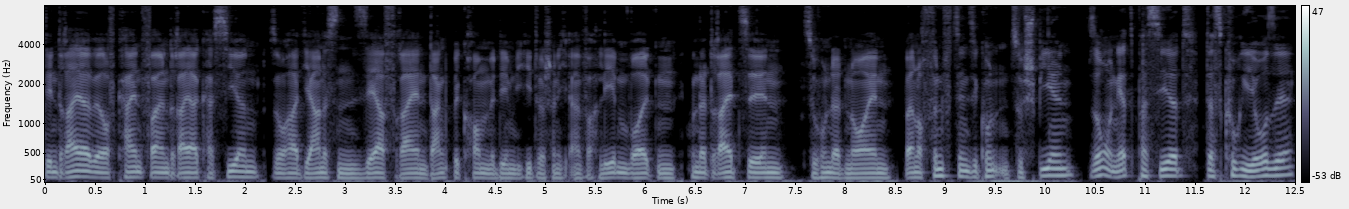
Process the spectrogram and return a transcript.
den Dreier, will auf keinen Fall einen Dreier kassieren. So hat Janis einen sehr freien Dank bekommen, mit dem die Heat wahrscheinlich einfach leben wollten. 113 zu 109 bei noch 15 Sekunden zu spielen. So, und jetzt passiert das Kuriose.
